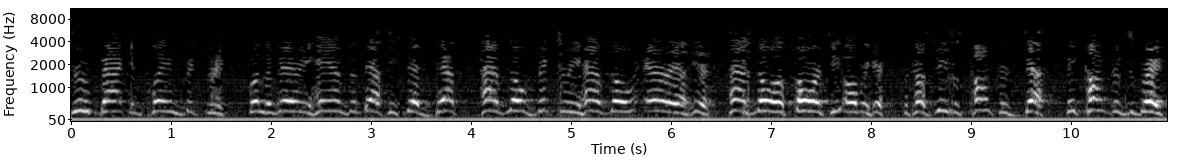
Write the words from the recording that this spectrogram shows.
drew back and claimed victory from the very hands of death. He said, Death has no victory, has no area here, has no authority over here because Jesus conquers death. He conquers the grave.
